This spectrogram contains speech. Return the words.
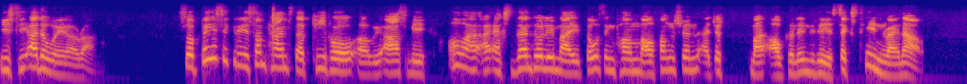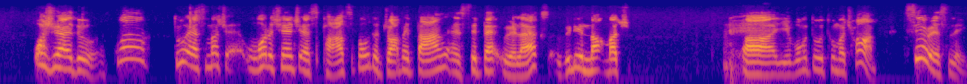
It's the other way around. So basically, sometimes that people uh, will ask me, oh, I, I accidentally my dosing pump malfunction. I just my alkalinity is 16 right now. What should I do? Well, do as much water change as possible to drop it down and sit back, relax. Really, not much. Uh, you won't do too much harm. Seriously.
